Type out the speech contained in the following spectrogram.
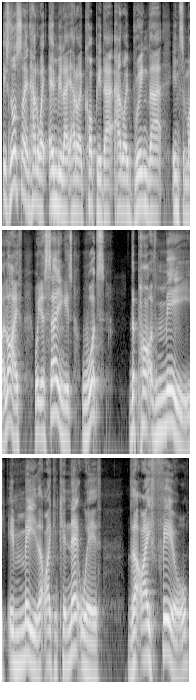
it's not saying how do I emulate, how do I copy that, how do I bring that into my life. What you're saying is what's the part of me in me that I can connect with that I feel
